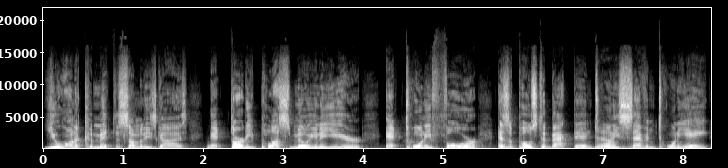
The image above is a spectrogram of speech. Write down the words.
you want to commit to some of these guys at 30 plus million a year at 24 as opposed to back then 27 28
